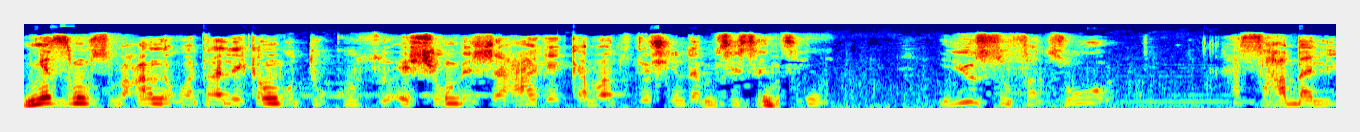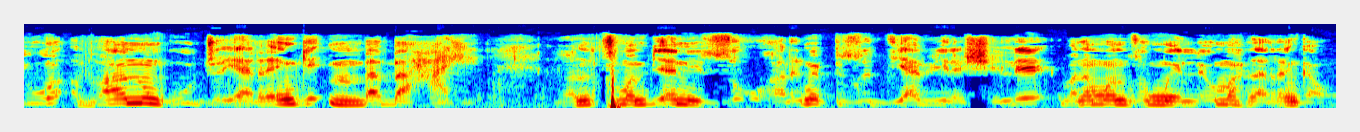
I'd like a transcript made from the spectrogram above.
mwenyezi mungu subhanahu wa ta'ala kangu tukuzo eshombe shahake kabatu toshinda msisi nsini yusuf atsuo hasahabaliwa vanu ngujo ya renge mbaba hahi. Vanu tumwambia ni zo uharime episode yavire shele vana mwanzo mweleo mahala rengao.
